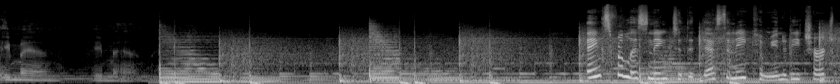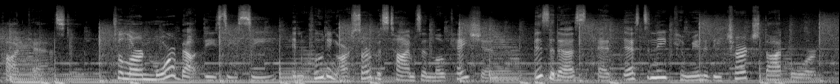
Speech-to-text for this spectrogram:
Amen. Amen. Thanks for listening to the Destiny Community Church podcast. To learn more about DCC, including our service times and location, visit us at destinycommunitychurch.org.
